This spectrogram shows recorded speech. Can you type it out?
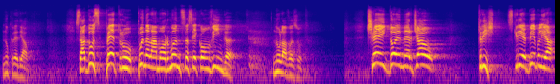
Nu credeau. S-a dus Petru până la mormânt să se convingă. Nu l-a văzut. Cei doi mergeau triști. Scrie Biblia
